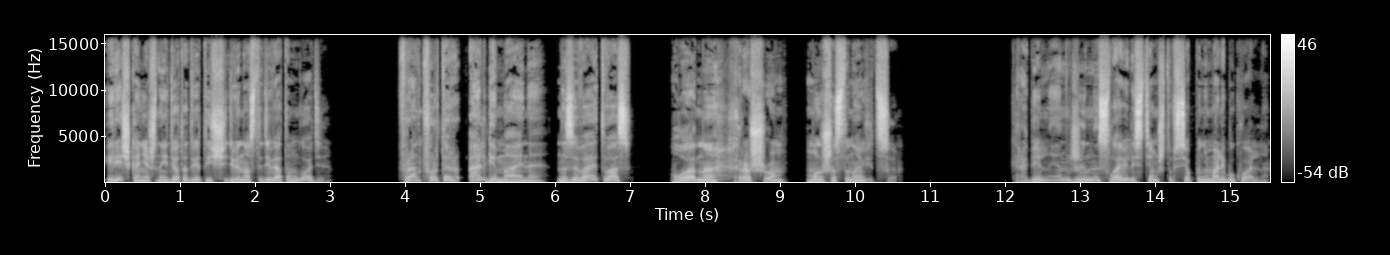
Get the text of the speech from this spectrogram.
И речь, конечно, идет о 2099 годе. Франкфуртер Альгемайне называет вас... Ладно, хорошо, можешь остановиться. Корабельные энджины славились тем, что все понимали буквально.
